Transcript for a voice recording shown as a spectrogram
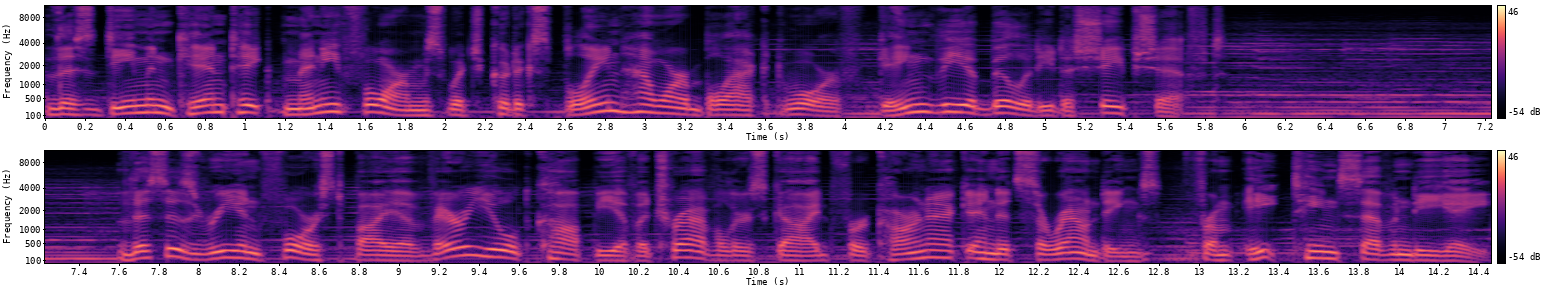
This demon can take many forms, which could explain how our black dwarf gained the ability to shapeshift. This is reinforced by a very old copy of a traveler's guide for Carnac and its surroundings from 1878,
